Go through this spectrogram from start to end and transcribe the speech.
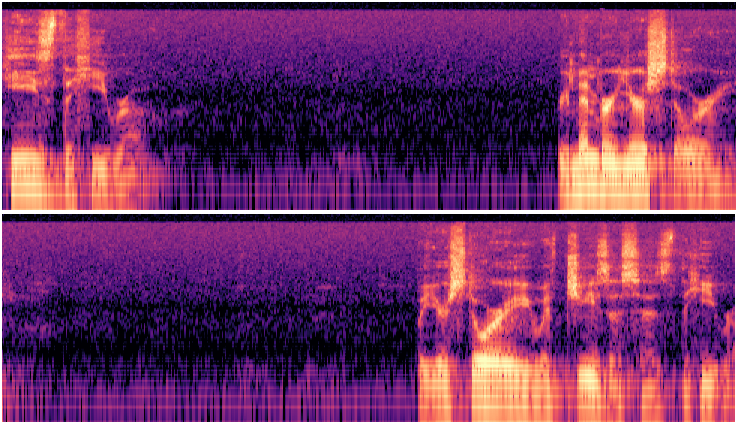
He's the hero. Remember your story, but your story with Jesus as the hero.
